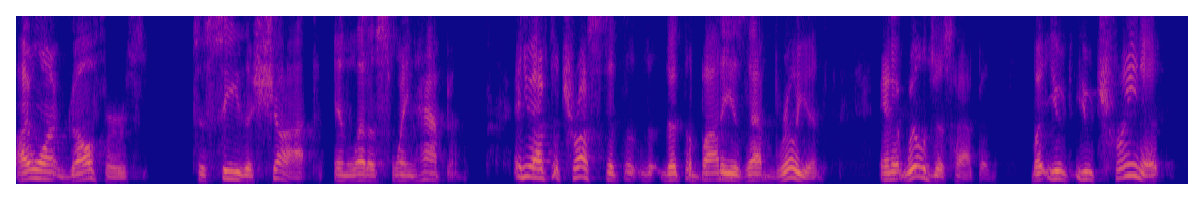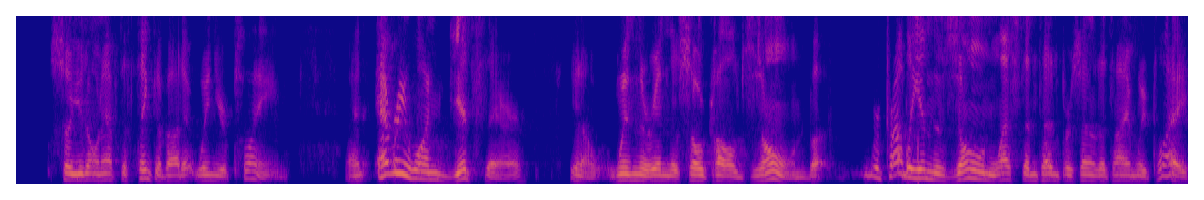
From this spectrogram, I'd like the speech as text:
I want golfers to see the shot and let a swing happen, and you have to trust that the, that the body is that brilliant, and it will just happen. But you you train it so you don't have to think about it when you're playing. And everyone gets there, you know, when they're in the so called zone, but we're probably in the zone less than 10% of the time we play.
